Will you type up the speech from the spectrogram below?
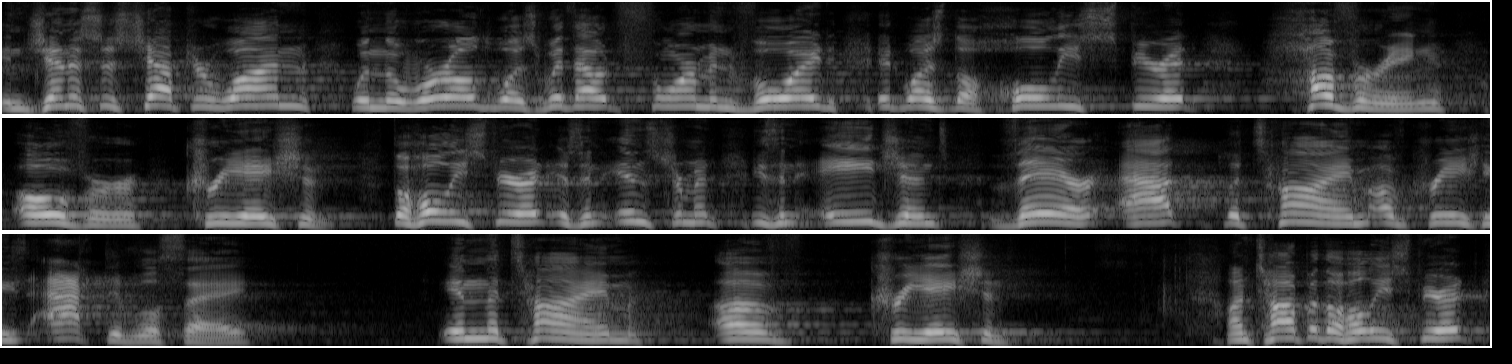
In Genesis chapter 1, when the world was without form and void, it was the Holy Spirit hovering over creation. The Holy Spirit is an instrument, he's an agent there at the time of creation. He's active, we'll say, in the time of creation. On top of the Holy Spirit,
